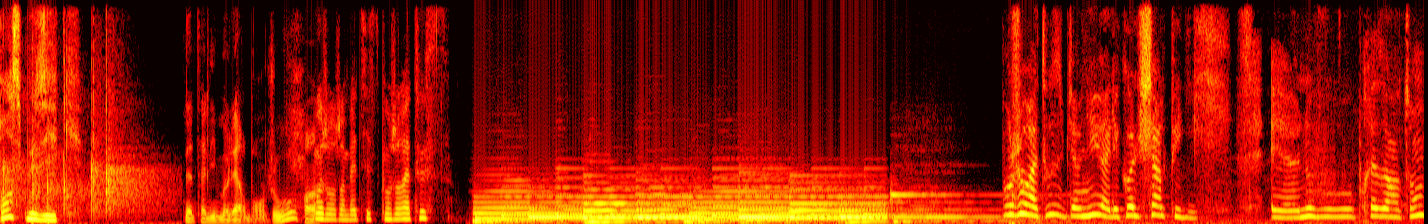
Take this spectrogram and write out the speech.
France Musique. Nathalie Moller, bonjour. Bonjour Jean-Baptiste, bonjour à tous. Bonjour à tous, bienvenue à l'école Charles Péguy. Et euh, nous vous présentons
